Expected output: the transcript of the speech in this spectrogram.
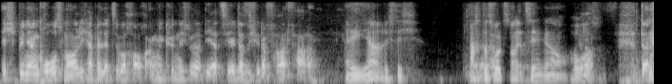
Ich bin ja ein Großmaul. Ich habe ja letzte Woche auch angekündigt oder dir erzählt, dass ich wieder Fahrrad fahre. Ey, ja, richtig. Ach, das wolltest du noch erzählen, genau. Horror. Genau. Dann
